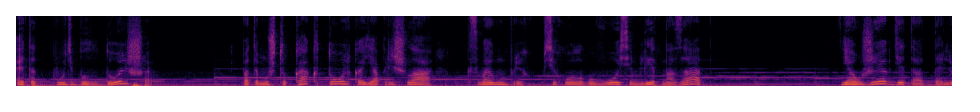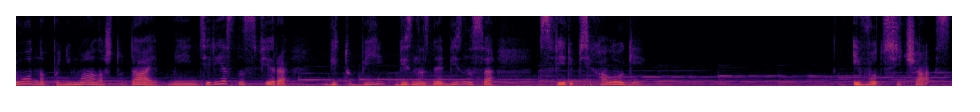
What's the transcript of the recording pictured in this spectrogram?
этот путь был дольше, потому что как только я пришла к своему психологу 8 лет назад – я уже где-то отдаленно понимала, что да, мне интересна сфера B2B, бизнес для бизнеса в сфере психологии. И вот сейчас,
